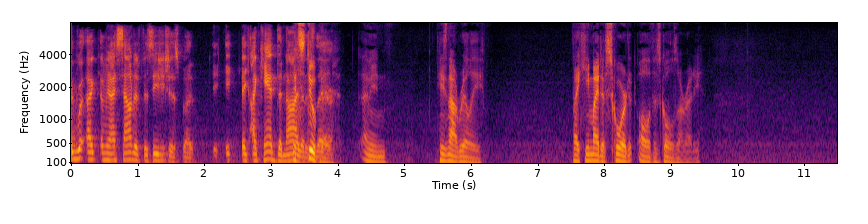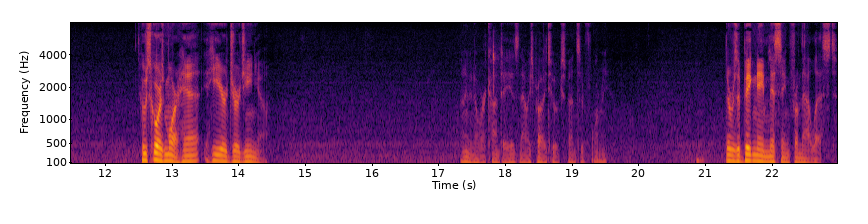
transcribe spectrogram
I, I- mean I sounded facetious, but it, it, I can't deny it's that stupid. it's there. I mean, he's not really like he might have scored all of his goals already. Who scores more, he, he or Jorginho? I don't even know where Conte is now. He's probably too expensive for me. There was a big name missing from that list.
